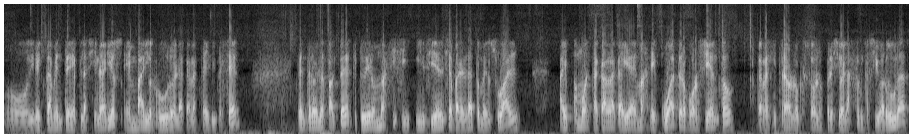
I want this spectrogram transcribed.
o directamente deflacionarios en varios rubros de la canasta del IPC. Dentro de los factores que tuvieron más incidencia para el dato mensual Ahí podemos destacar la caída de más de 4% registraron lo que son los precios de las frutas y verduras.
